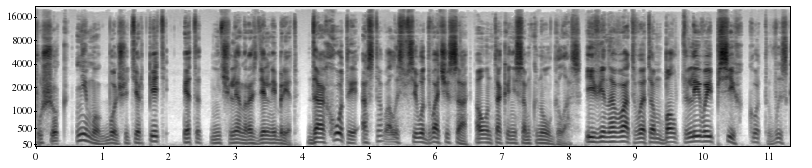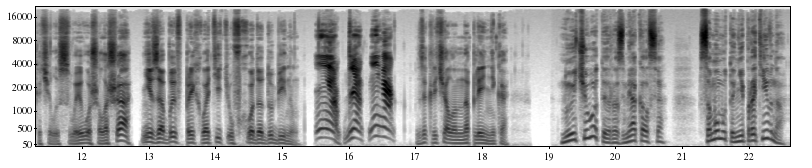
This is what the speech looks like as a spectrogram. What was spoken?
Пушок не мог больше терпеть этот нечленораздельный бред. До охоты оставалось всего два часа, а он так и не сомкнул глаз. И виноват в этом болтливый псих. Кот выскочил из своего шалаша, не забыв прихватить у входа дубину. Нет, нет, нет! закричал он на пленника. «Ну и чего ты размякался? Самому-то не противно?»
